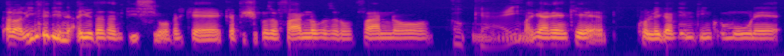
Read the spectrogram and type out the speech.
allora, LinkedIn aiuta tantissimo perché capisci cosa fanno, cosa non fanno, Ok. magari anche collegamenti in comune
